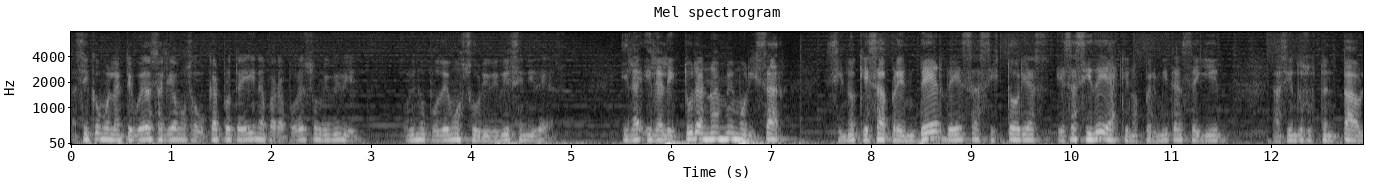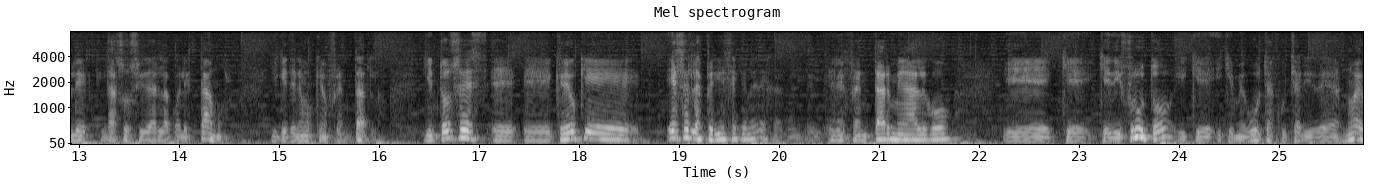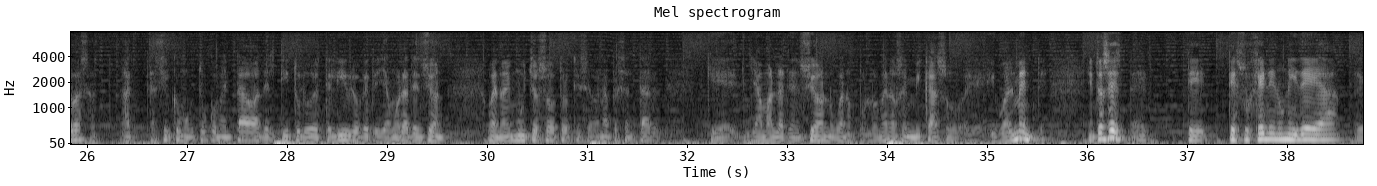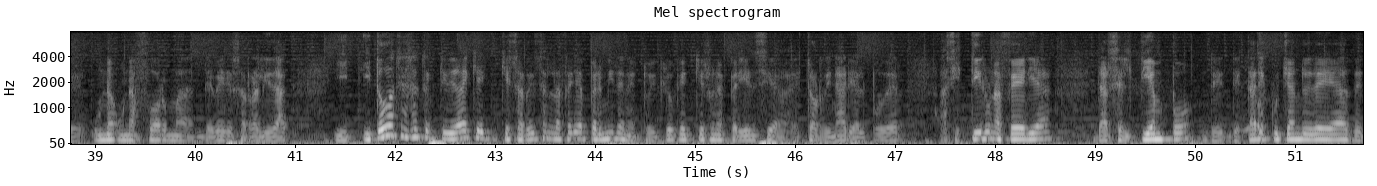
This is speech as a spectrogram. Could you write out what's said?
Así como en la antigüedad salíamos a buscar proteína para poder sobrevivir, hoy no podemos sobrevivir sin ideas. Y la, y la lectura no es memorizar, sino que es aprender de esas historias, esas ideas que nos permitan seguir haciendo sustentable la sociedad en la cual estamos y que tenemos que enfrentarlo. Y entonces eh, eh, creo que esa es la experiencia que me deja, el, enfrentarme a algo eh, que, disfruto y que, y que, me gusta escuchar ideas nuevas, así como tú comentabas del título de este libro que te llamó la atención. Bueno, hay muchos otros que se van a presentar que llaman la atención, bueno, por lo menos en mi caso igualmente. Entonces te, te, sugieren una idea, una, una forma de ver esa realidad y, todas esas actividades que, se realizan en la feria permiten esto, y creo que, es una experiencia extraordinaria el poder asistir a una feria, darse el tiempo de, estar escuchando ideas, de,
